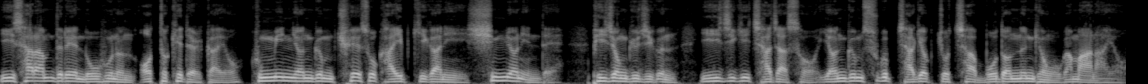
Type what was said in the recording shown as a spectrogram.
이 사람들의 노후는 어떻게 될까요? 국민연금 최소 가입 기간이 10년인데 비정규직은 이직이 잦아서 연금 수급 자격조차 못 얻는 경우가 많아요.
